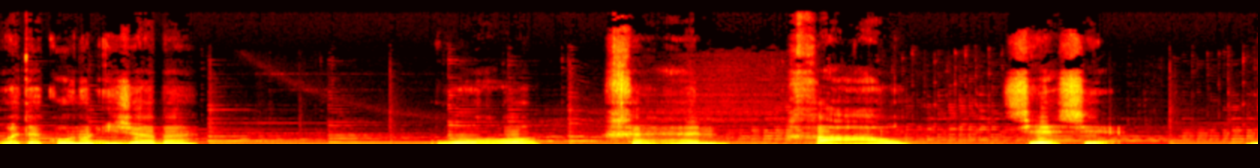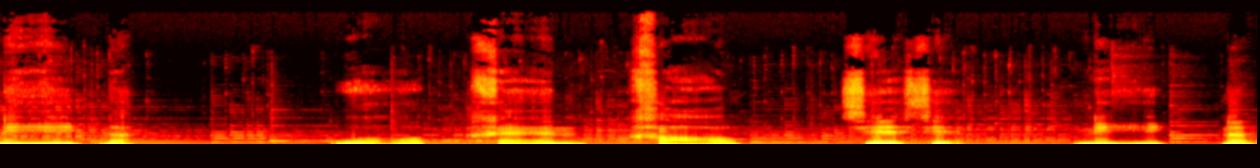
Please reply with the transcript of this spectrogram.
وتكون الإجابة 我很好谢谢你呢我很好谢谢你呢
